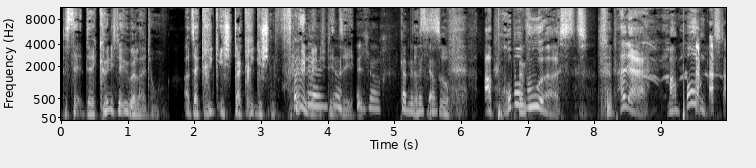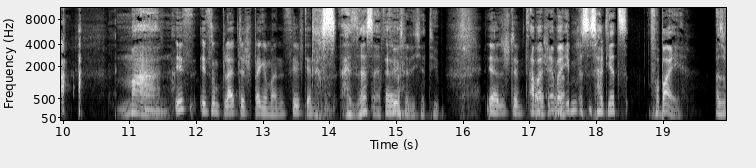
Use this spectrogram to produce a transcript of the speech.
das ist der, der König der Überleitung. Also da krieg ich da krieg ich einen Föhn, wenn ich den sehe. Ich auch. Kann den Das nicht ist haben. so. Apropos Wurst. Alter, mach einen Punkt. Mann. Ist, ist und bleibt der Spengemann. Das hilft ja nicht. Das, also das ist ein fürchterlicher Typ. ja, das stimmt. Aber, aber immer. eben, es ist halt jetzt vorbei. Also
